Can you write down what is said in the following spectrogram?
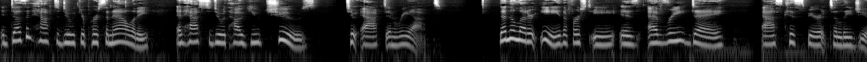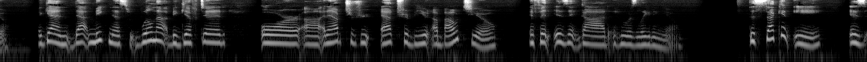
It doesn't have to do with your personality it has to do with how you choose to act and react. Then the letter E, the first E, is every day ask His Spirit to lead you. Again, that meekness will not be gifted or uh, an attribute, attribute about you if it isn't God who is leading you. The second E is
